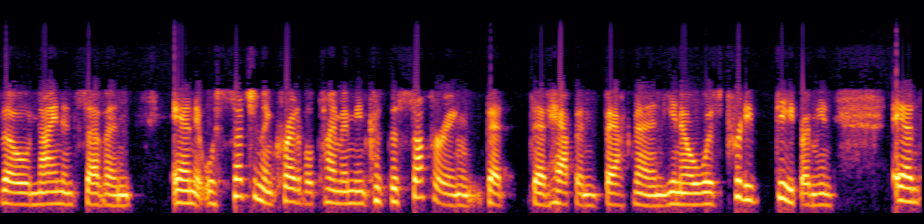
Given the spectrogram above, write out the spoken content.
though nine and seven, and it was such an incredible time. I mean, because the suffering that that happened back then, you know, was pretty deep. I mean, and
